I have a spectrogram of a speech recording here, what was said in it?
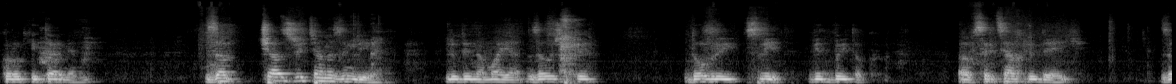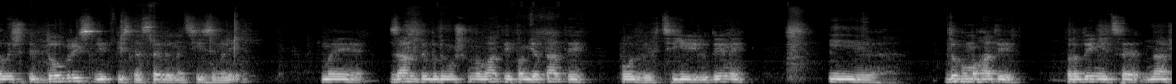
короткий термін. За час життя на землі людина має залишити добрий слід, відбиток е, в серцях людей, залишити добрий слід після себе на цій землі. Ми завжди будемо шанувати і пам'ятати подвиг цієї людини і допомагати родині це наш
